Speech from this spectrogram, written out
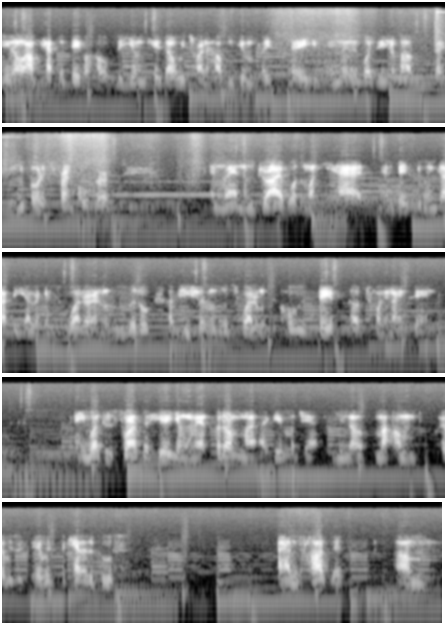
you know, I'm Captain David Hope. The young kids always trying to help him give him a place to stay. And it wasn't even about sex. He brought his friend over and ran him drive all the money he had. And basically, when he got there, he had like a sweater and a little, a t-shirt and a little sweater. It was the coldest day of, of 2019. And he went to the store. I said, "Here, young man, put on my." I gave him a jam. You know, my um, it was it was the Canada Goose. I had in the closet. Um,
